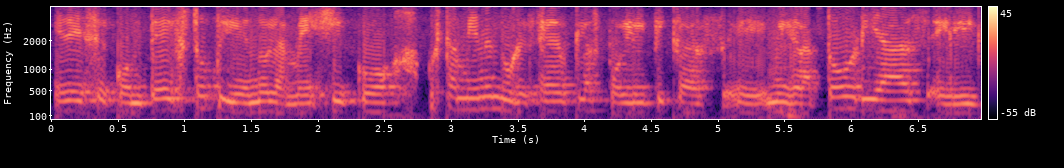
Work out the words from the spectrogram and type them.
en ese contexto, pidiéndole a México, pues también endurecer las políticas eh, migratorias, el,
